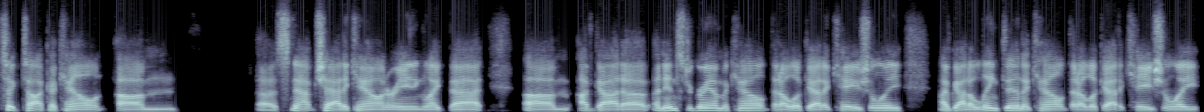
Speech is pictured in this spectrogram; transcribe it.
tiktok account um a snapchat account or anything like that. Um, i've got a, an instagram account that i look at occasionally. I've got a linkedin account that i look at occasionally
